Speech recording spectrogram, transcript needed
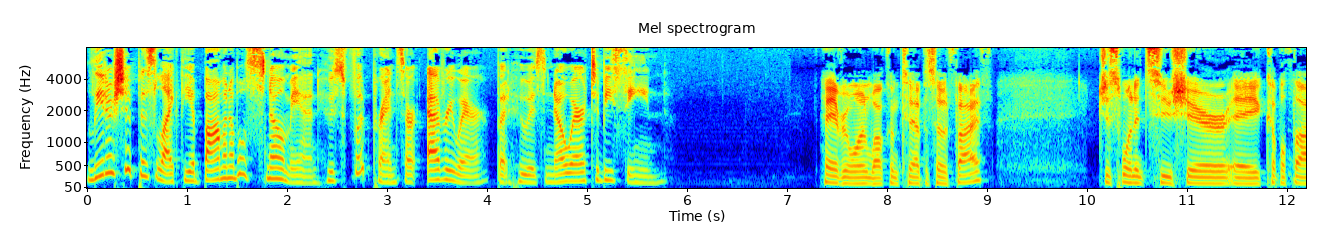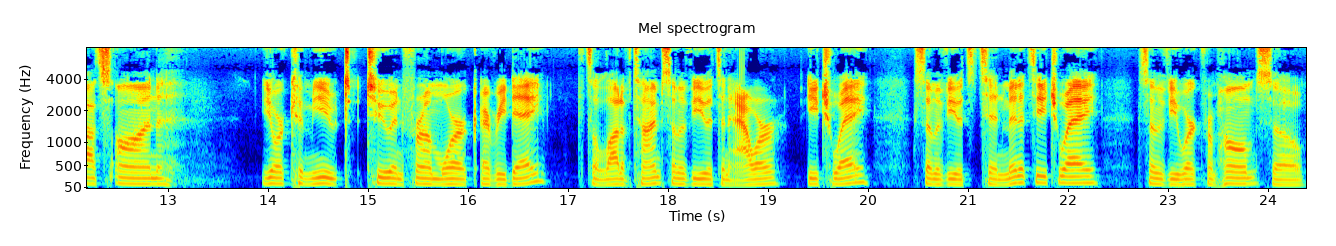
Leadership is like the abominable snowman whose footprints are everywhere but who is nowhere to be seen. Hey everyone, welcome to episode 5. Just wanted to share a couple thoughts on your commute to and from work every day. It's a lot of time. Some of you, it's an hour each way. Some of you, it's 10 minutes each way. Some of you work from home, so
